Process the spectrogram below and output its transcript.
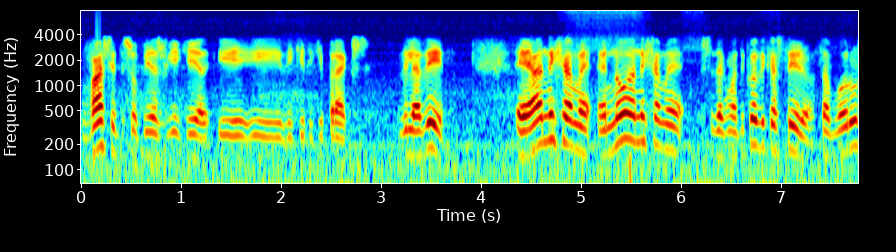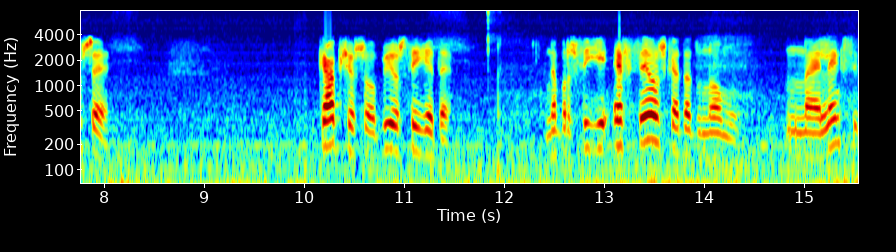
βάσει της οποίας βγήκε η, η, η διοικητική πράξη. Δηλαδή, εάν είχαμε, ενώ αν είχαμε συνταγματικό δικαστήριο θα μπορούσε κάποιος ο οποίος θίγεται να προσφύγει ευθέως κατά του νόμου να ελέγξει,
